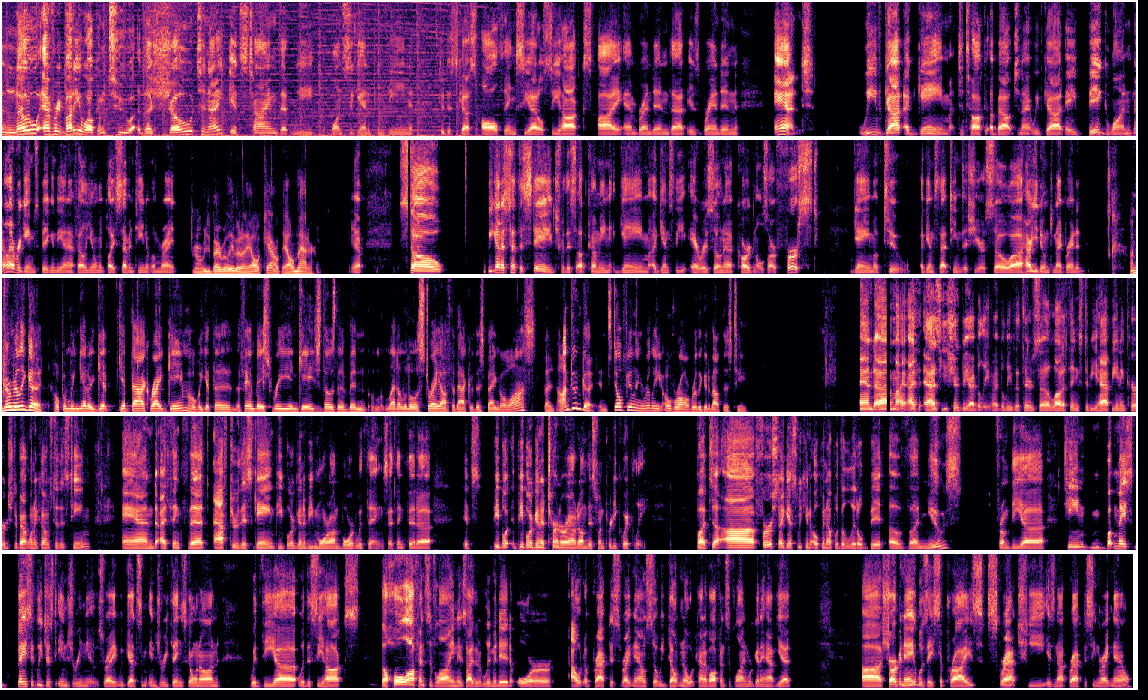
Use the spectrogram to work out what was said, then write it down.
Hello, everybody. Welcome to the show tonight. It's time that we once again convene to discuss all things Seattle Seahawks. I am Brendan. That is Brandon. And we've got a game to talk about tonight. We've got a big one. Well, every game's big in the NFL. You only play 17 of them, right? Oh, you better believe it. or They all count. They all matter. Yep. So we got to set the stage for this upcoming game against the Arizona Cardinals, our first game of two against that team this year. So, uh, how are you doing tonight, Brandon? I'm doing really good. Hoping we can get a get get back right game. Hope we get the the fan base re-engaged. Those that have been led a little astray off the back of this Bengal loss. But I'm doing good and still feeling really overall really good about this team. And um, I, I, as you should be, I believe. I believe that there's a lot of things to be happy and encouraged about when it comes to this team. And I think that after this game, people are going to be more on board with things. I think that uh, it's people people are going to turn around on this one pretty quickly. But uh, first, I guess we can open up with a little bit of uh, news from the uh, team, but basically just injury news, right? We've got some injury things going on with the uh, with the Seahawks the whole offensive line is either limited or out of practice right now. So we don't know what kind of offensive line we're going to have yet. Uh, Charbonnet was a surprise scratch. He is not practicing right now.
